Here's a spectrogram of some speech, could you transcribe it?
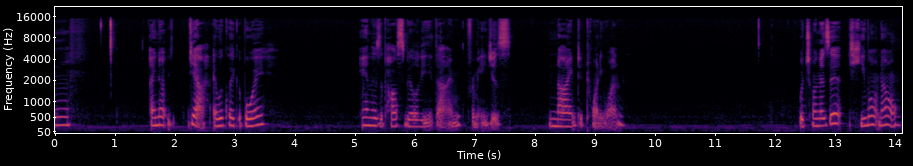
Mm, I know, yeah, I look like a boy. And there's a possibility that I'm from ages 9 to 21. Which one is it? He won't know,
